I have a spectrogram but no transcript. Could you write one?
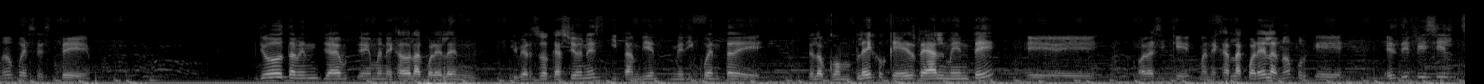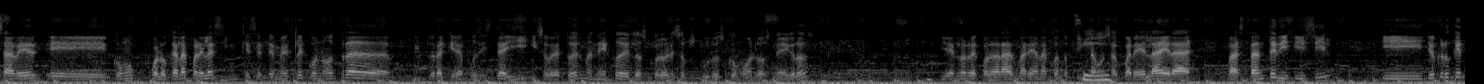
No, pues este yo también ya he manejado la acuarela en diversas ocasiones y también me di cuenta de, de lo complejo que es realmente eh, ahora sí que manejar la acuarela, ¿no? Porque es difícil saber eh, cómo colocar la acuarela sin que se te mezcle con otra pintura que ya pusiste ahí y sobre todo el manejo de los colores oscuros como los negros. Bien lo recordarás Mariana cuando pintamos sí. acuarela, era bastante difícil y yo creo que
